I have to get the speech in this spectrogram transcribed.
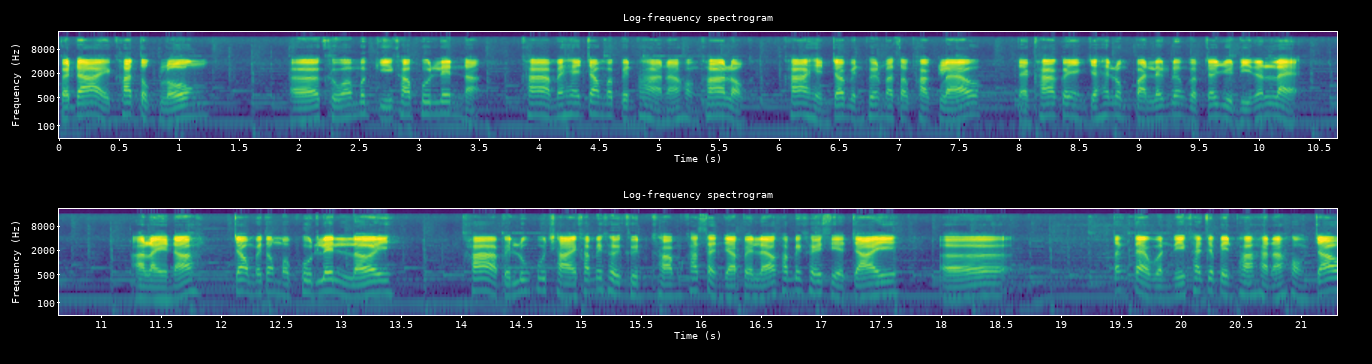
ก็ได้ข้าตกลง เออคือว่าเมื่อกี้ข้าพูดเล่นน่ะข้าไม่ให้เจ้ามาเป็นพาหนะของข้าหรอกข้าเห็นเจ้าเป็นเพื่อนมาสักพักแล้ว แต่ข้าก็ยังจะให้ลมปันแรกเริ่มกับเจ้าอยู่ดีนั่นแหละ อะไรนะ เจ้าไม่ต้องมาพูดเล่นเลย ข้าเป็นลูกผู้ชายข้าไม่เคยคืนคำข้าสัญญาไปแล้วข้าไม่เคยเสียใจ เออ ตั้งแต่วันนี้ข้าจะเป็นพาหนะของเจ้า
